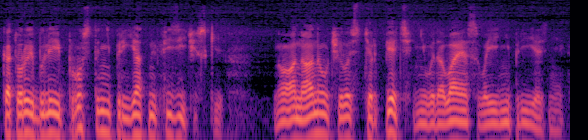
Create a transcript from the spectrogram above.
которые были ей просто неприятны физически, но она научилась терпеть, не выдавая своей неприязни —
